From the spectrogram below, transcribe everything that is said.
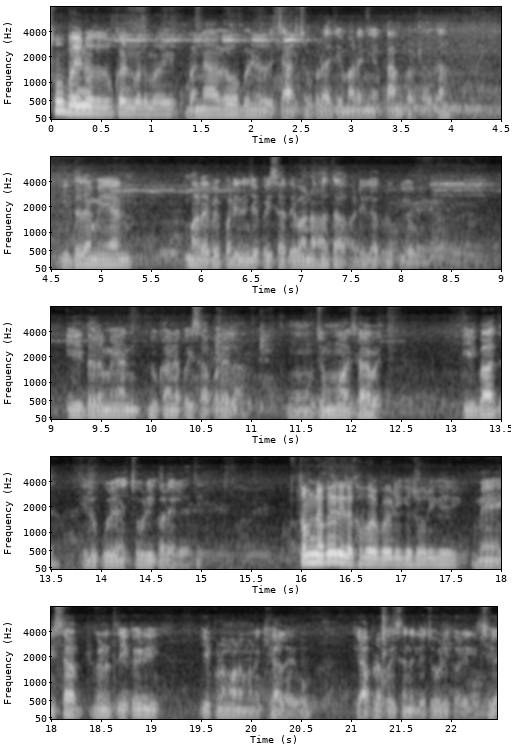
શું બન્યું હતું દુકાનમાં તમારી? બનાવ એવો બન્યો હતો. ચાર છોકરા જે મારા અહીંયા કામ કરતા હતા એ દરમિયાન મારા વેપારીને જે પૈસા દેવાના હતા અઢી લાખ રૂપિયો એ દરમિયાન દુકાને પૈસા પડેલા. હું જમવા જાવે એ બાદ એ લોકોએ ચોરી કરેલી હતી. તમને કઈ રીતે ખબર પડી કે ચોરી કરી? મેં હિસાબ ગણતરી કરી એ પ્રમાણે મને ખ્યાલ આવ્યો કે આપણા પૈસાને એટલે ચોરી કરેલી છે.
